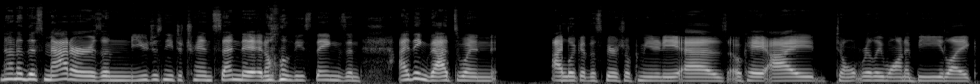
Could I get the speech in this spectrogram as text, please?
none of this matters and you just need to transcend it and all of these things and I think that's when I look at the spiritual community as okay, I don't really want to be like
